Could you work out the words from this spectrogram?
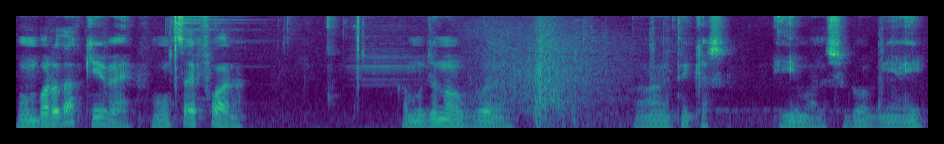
Vamos embora daqui, velho. Vamos sair fora. Vamos de novo, velho. Ah, tem que achar... Ih, mano, chegou alguém aí.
